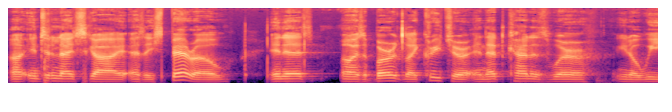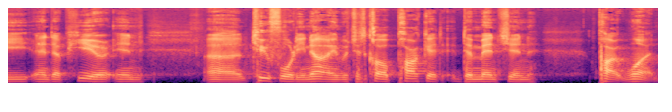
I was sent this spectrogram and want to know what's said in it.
uh, into the night sky as a sparrow, and as, uh, as a bird-like creature, and that kind of is where you know we end up here in uh, 249, which is called Pocket Dimension Part One.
